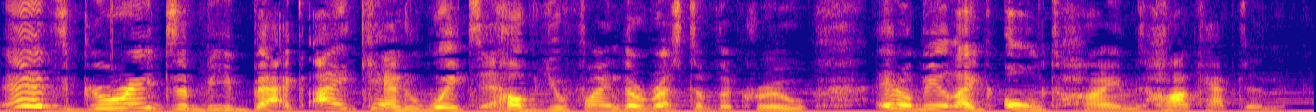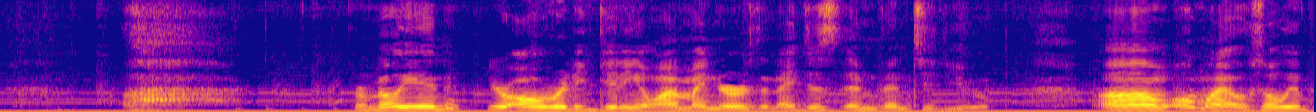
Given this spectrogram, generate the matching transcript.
It's great to be back. I can't wait to help you find the rest of the crew. It'll be like old times, huh, Captain? Vermilion, you're already getting on my nerves, and I just invented you. Um, oh my, so we've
